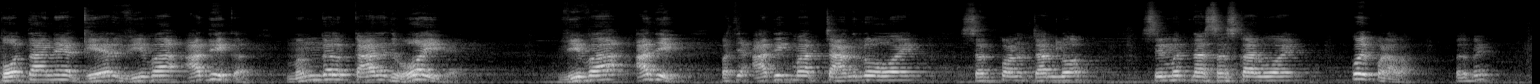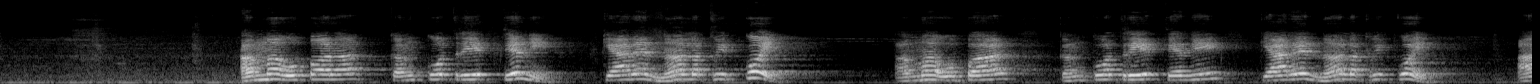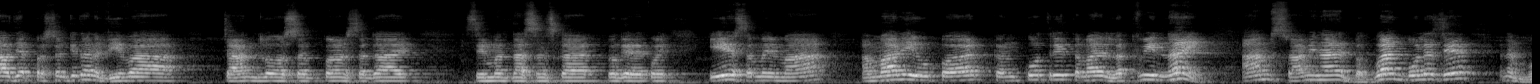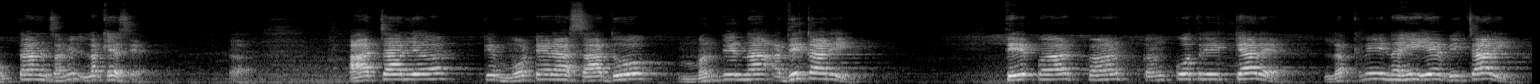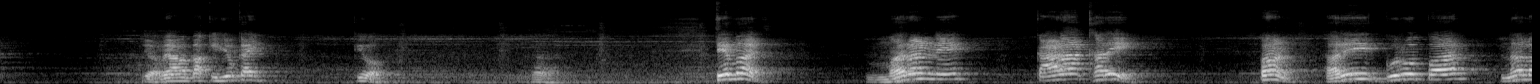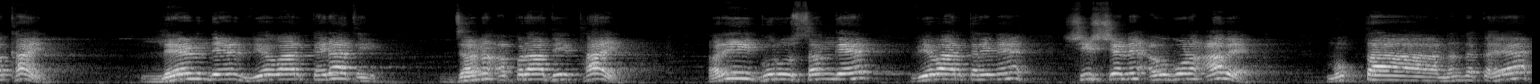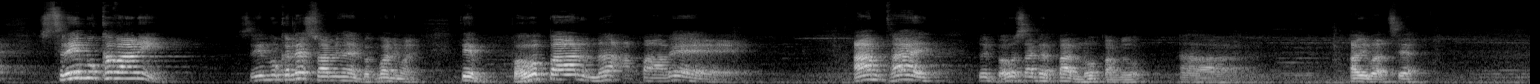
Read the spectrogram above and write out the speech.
પોતાને ઘેર વિવાહ આદિક મંગલ કારજ હોય. વિવાહ આદિક. પછી આદિકમાં ચાંદલો હોય સદપણ ચાંદલો, શ્રીમંતના સંસ્કાર હોય, કોઈ પણ આવા. બરાબર? આમાં ઉપર કંકોત્રી તેની ક્યારે ન લખવી કોઈ? આમાં ઉપર કંકોત્રી તેની ક્યારે ન લખવી કોઈ? આ જે પ્રસંગ કીધા ને, વિવાહ, ચાંદલો સગપણ સગાઈ, શ્રીમંતના સંસ્કાર વગેરે કોઈ, એ સમયમાં અમારી ઉપર કંકોત્રી તમારે લખવી નહીં. આમ સ્વામિનારાયણ ભગવાન બોલે છે અને મુક્તાનંદ સ્વામી લખે છે. હા. આચાર્ય કે મોટેરા સાધુ મંદિરના અધિકારી? તે પર પણ કંકોત્રી ક્યારે? લખવી નહીં એ વિચારી. જો હવે આમાં બાકી રહ્યું કાંઈ? કયો? તેમજ મરણને કાળા ખરી, પણ હરિ ગુરુ પર ન લખાય. લેણ દેણ વ્યવહાર કર્યાથી જન અપરાધી થાય. હરિ ગુરુ સંગે વ્યવહાર કરીને શિષ્યને અવગુણ આવે. મુક્તાનંદ કહે, શ્રીમુખવાણી. શ્રીમુખ એટલે સ્વામિનારાયણ, ભગવાનની વાણી. તે ભવપાર ન અપાવે. આમ થાય તો ભવસાગર પાર ન પામ્યો. હા, આવી વાત છે.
